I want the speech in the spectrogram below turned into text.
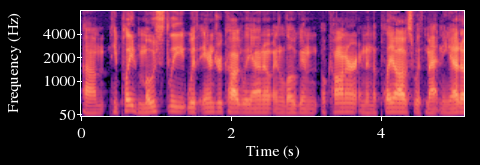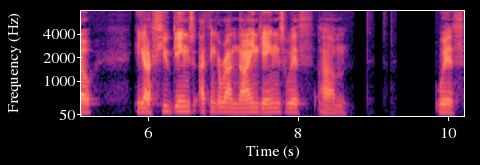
Um, he played mostly with Andrew Cogliano and Logan O'Connor, and in the playoffs with Matt Nieto. He got a few games, I think around nine games with um, with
